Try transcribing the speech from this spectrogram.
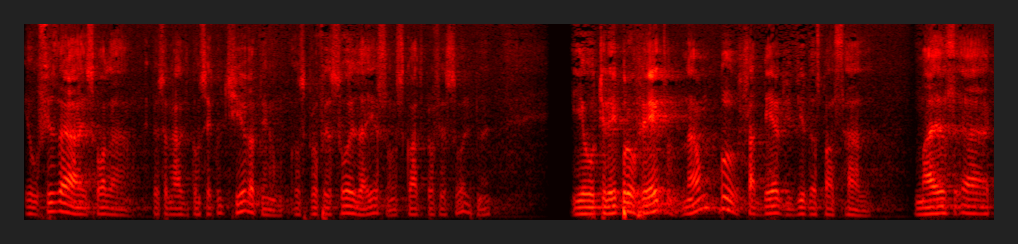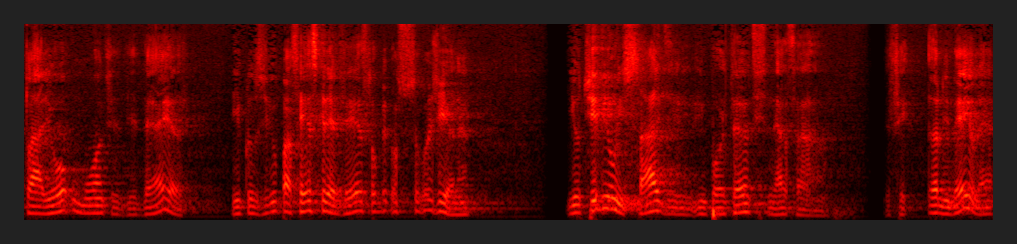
Eu fiz a escola de personalidade consecutiva, tenho os professores aí, são os quatro professores, né? E eu tirei proveito, não por saber de vidas passadas, mas é, clareou um monte de ideias. Inclusive, eu passei a escrever sobre Conscienciologia, né? E eu tive um insight importante nessa esse ano e meio, né?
